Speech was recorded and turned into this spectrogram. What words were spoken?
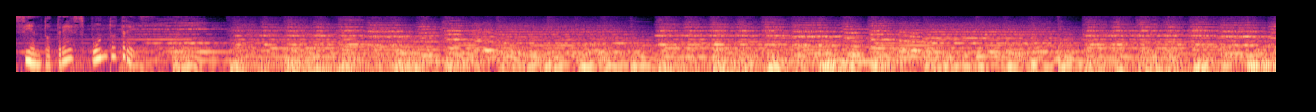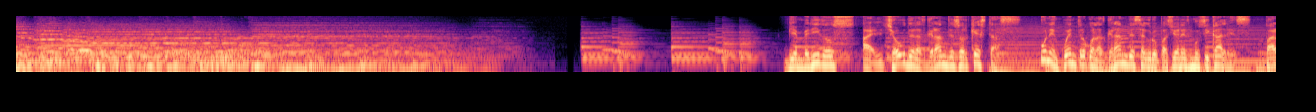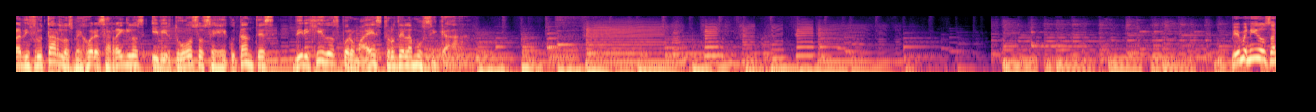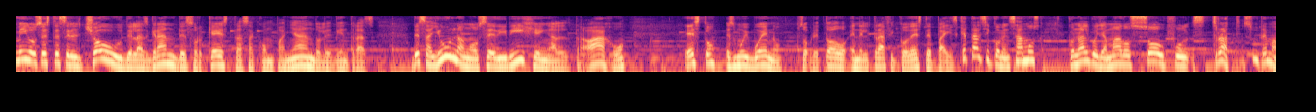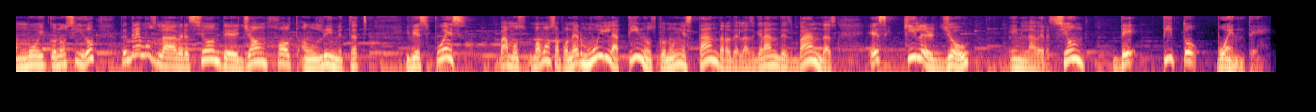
103.3. Bienvenidos a El Show de las Grandes Orquestas, un encuentro con las grandes agrupaciones musicales para disfrutar los mejores arreglos y virtuosos ejecutantes dirigidos por maestros de la música. Bienvenidos amigos, este es el show de las grandes orquestas acompañándoles mientras desayunan o se dirigen al trabajo esto es muy bueno, sobre todo en el tráfico de este país. ¿Qué tal si comenzamos con algo llamado Soulful Strut? Es un tema muy conocido. Tendremos la versión de John Holt Unlimited y después vamos, vamos a poner muy latinos con un estándar de las grandes bandas. Es Killer Joe en la versión de Tito Puente.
